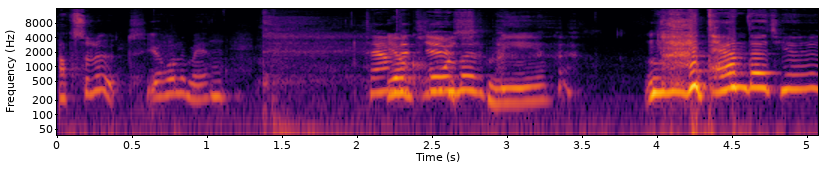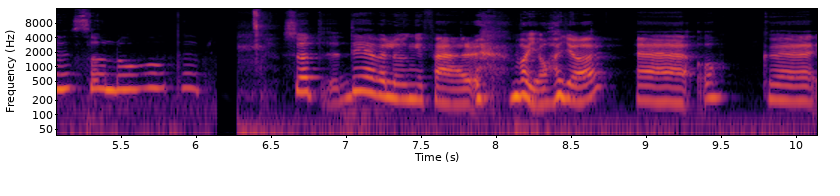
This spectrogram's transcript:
absolut, jag håller med. Mm. Tänd jag ett ljus. håller med. Tänd ett ljus och låt det Så att det är väl ungefär vad jag gör. Eh, och eh,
